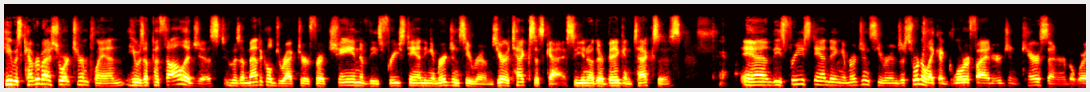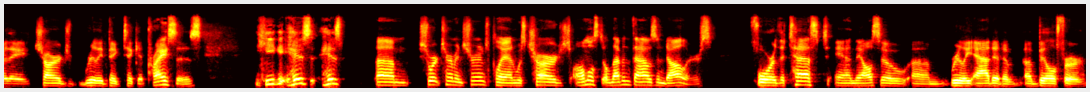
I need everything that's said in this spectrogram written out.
He was covered by a short term plan. He was a pathologist who was a medical director for a chain of these freestanding emergency rooms. You're a Texas guy, so you know they're big in Texas. And these freestanding emergency rooms are sort of like a glorified urgent care center, but where they charge really big ticket prices. He his his um, short-term insurance plan was charged almost eleven thousand dollars for the test, and they also um, really added a, a, bill for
